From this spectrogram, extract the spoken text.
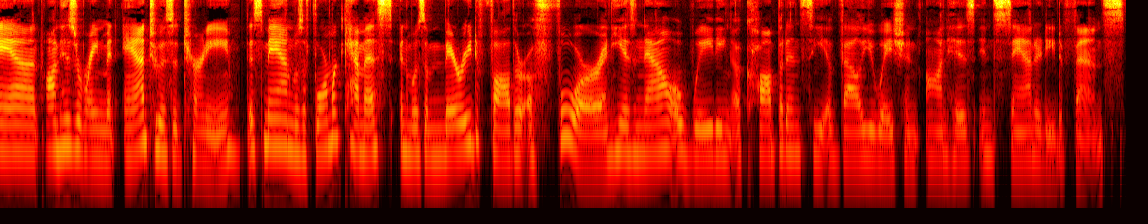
and on his arraignment and to his attorney. This man was a former chemist and was a married father of four, and he is now awaiting a competency evaluation on his insanity defense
